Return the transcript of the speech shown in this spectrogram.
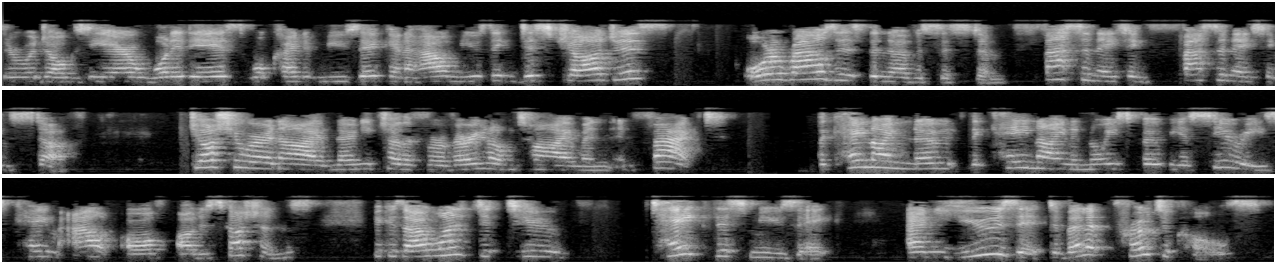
Through a Dog's Ear, what it is, what kind of music, and how music discharges or arouses the nervous system. Fascinating, fascinating stuff. Joshua and I have known each other for a very long time, and in fact, the canine no, the canine noise phobia series came out of our discussions because I wanted to take this music and use it, develop protocols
